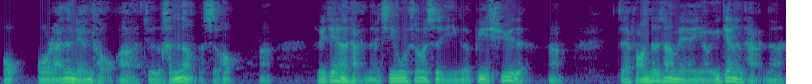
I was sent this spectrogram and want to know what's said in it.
偶偶然的年头啊，就是很冷的时候啊，所以电热毯呢，几乎说是一个必须的啊，在房车上面有一个电热毯呢，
